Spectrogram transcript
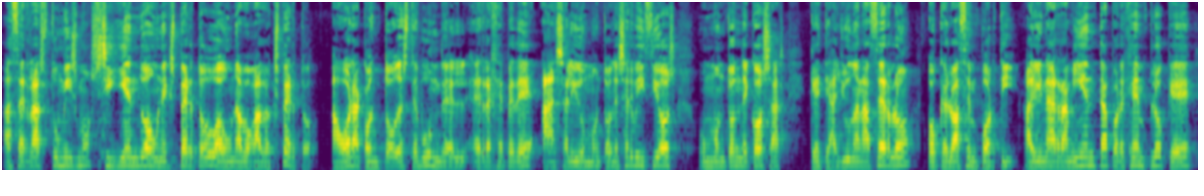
hacerlas tú mismo siguiendo a un experto o a un abogado experto. Ahora, con todo este boom del RGPD, han salido un montón de servicios, un montón de cosas que te ayudan a hacerlo o que lo hacen por ti. Hay una herramienta, por ejemplo, que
